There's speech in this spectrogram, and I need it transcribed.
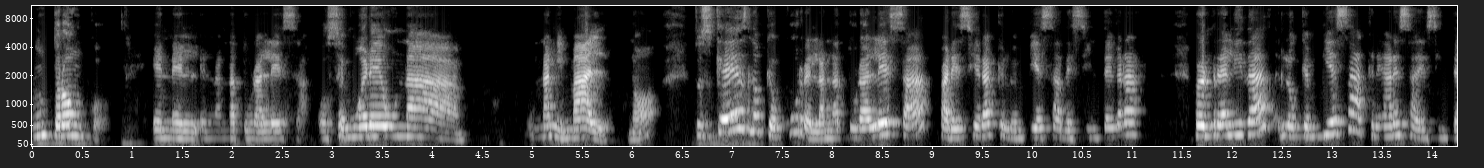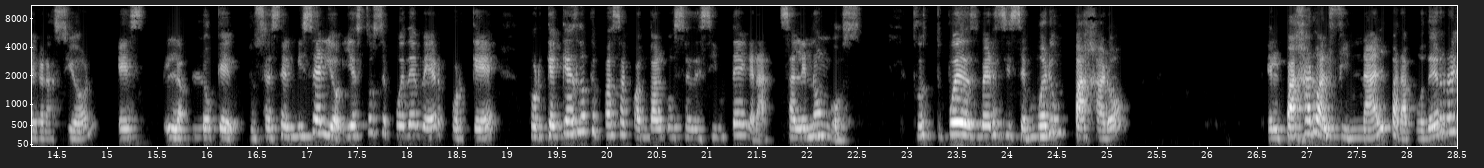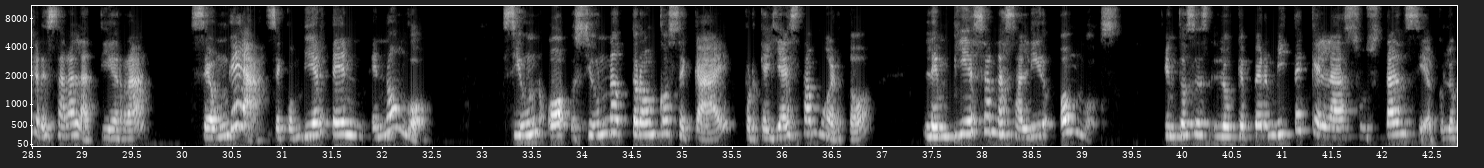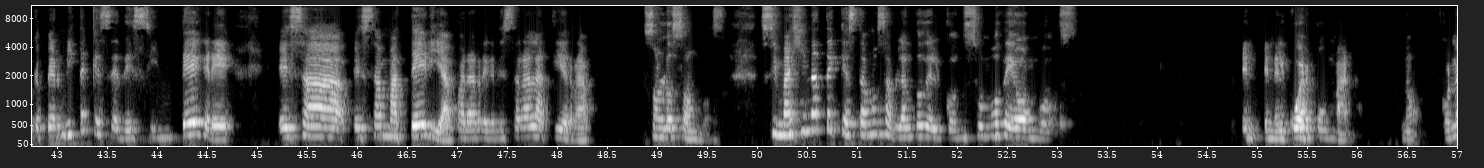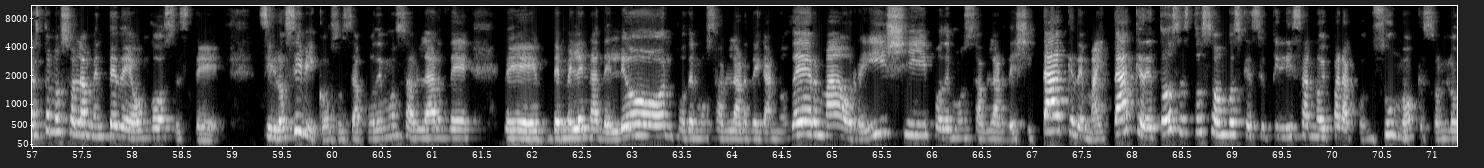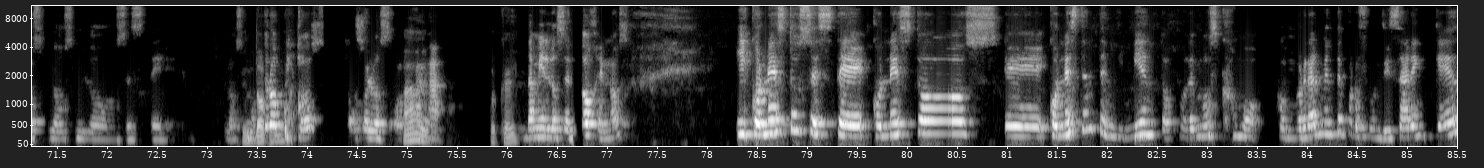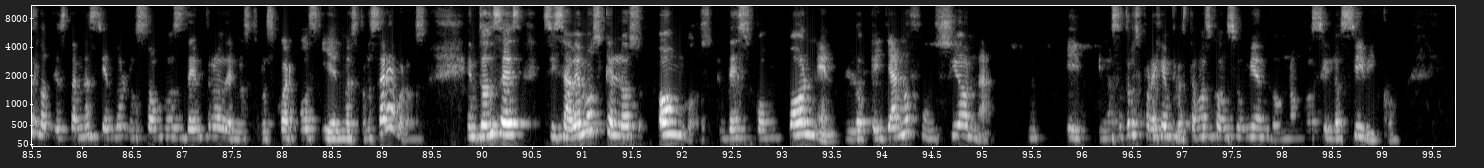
un tronco en, el, en la naturaleza o se muere una un animal, ¿no? Entonces, ¿qué es lo que ocurre? La naturaleza pareciera que lo empieza a desintegrar, pero en realidad lo que empieza a crear esa desintegración es lo, que pues, es el micelio. Y esto se puede ver, ¿por qué? Porque ¿qué es lo que pasa cuando algo se desintegra? Salen hongos. Entonces, tú puedes ver si se muere un pájaro, el pájaro al final, para poder regresar a la tierra, se honguea, se convierte en hongo si un, si un tronco se cae, porque ya está muerto, le empiezan a salir hongos. Entonces, lo que permite que la sustancia, lo que permite que se desintegre esa, esa materia para regresar a la tierra, son los hongos. imagínate que estamos hablando del consumo de hongos en el cuerpo humano. Con esto no solamente de hongos este, psilocíbicos, o sea, podemos hablar de, melena de león, podemos hablar de ganoderma o reishi, podemos hablar de shiitake, de maitake, de todos estos hongos que se utilizan hoy para consumo, que son los, los, los, este, los trópicos, o los, ah, también los entógenos. Y con estos, este, con estos, eh, con este entendimiento podemos como, como realmente profundizar en qué es lo que están haciendo los hongos dentro de nuestros cuerpos y en nuestros cerebros. Entonces, si sabemos que los hongos descomponen lo que ya no funciona, y, nosotros, por ejemplo, estamos consumiendo un hongo psilocíbico,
